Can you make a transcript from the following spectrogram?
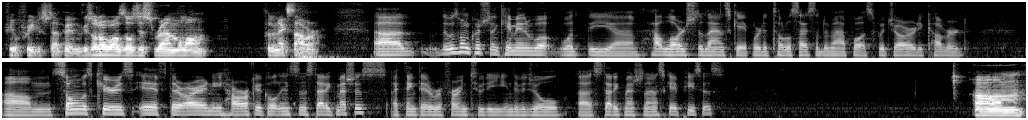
feel free to step in because otherwise i'll just ramble on for the next hour Uh, there was one question that came in: what what the uh, how large the landscape or the total size of the map was, which you already covered. Um, someone was curious if there are any hierarchical instance static meshes. I think they're referring to the individual uh, static mesh landscape pieces. um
